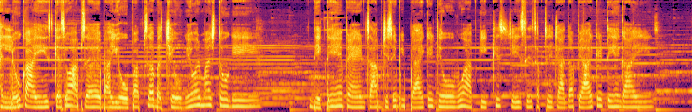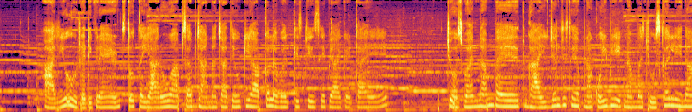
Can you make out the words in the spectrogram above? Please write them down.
हेलो गाइस कैसे हो आप सब? आई होप आप सब अच्छे होंगे और मस्त होंगे। देखते हैं फ्रेंड्स आप जिसे भी प्यार करते हो, वो आपकी किस चीज़ से सबसे ज़्यादा प्यार करते हैं guys are you ready friends तो तैयार हो, आप सब जानना चाहते हो कि आपका लवर किस चीज़ से प्यार करता है? चूज़ वन नंबर गाइस जल्दी से अपना कोई भी एक नंबर चूज़ कर लेना।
